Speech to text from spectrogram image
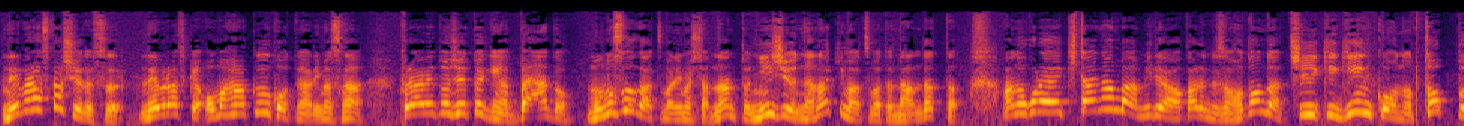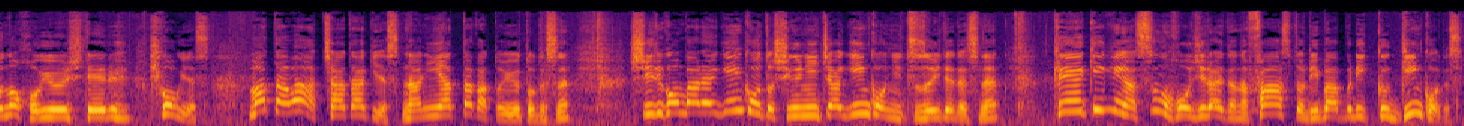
ネブラスカ州です。ネブラスカオマハ空港ってありますが、プライベートジェット機がバーンと、ものすごく集まりました。なんと27機も集まった何だった？あの、これ、機体ナンバー見ればわかるんですが、ほとんどは地域銀行のトップの保有している飛行機です。または、チャーター機です。何やったかというとですね、シリコンバレー銀行とシグニチャー銀行に続いてですね、経営危機がすぐ報じられたのはファーストリパブリック銀行です。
